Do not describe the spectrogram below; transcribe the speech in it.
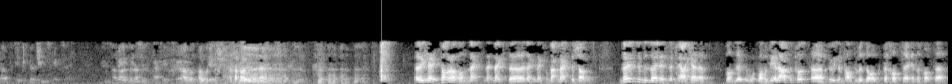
her particular cheesecake set. Which is I very don't know. idiosyncratic, uh, I wouldn't, I wouldn't, dish. I wouldn't know. Okay, Rabban, next, ne- next, uh, next, next one, back, back to Shabbos. Nosin Mazonis Lifnei HaKelev, one would- one would be allowed to put uh, food in front of a dog, the chotzer, in the chotzer,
